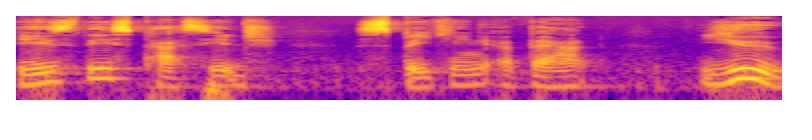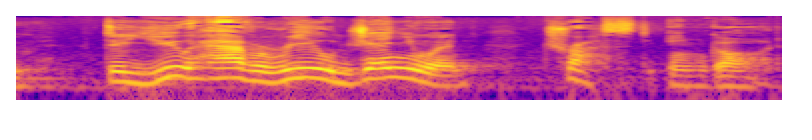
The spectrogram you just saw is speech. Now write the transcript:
Is this passage speaking about you? Do you have a real, genuine trust in God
